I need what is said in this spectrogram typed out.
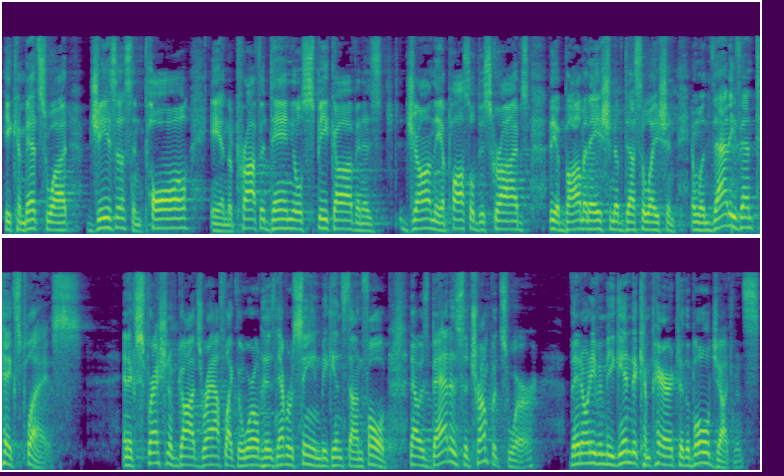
He commits what Jesus and Paul and the prophet Daniel speak of, and as John the apostle describes, the abomination of desolation. And when that event takes place, an expression of God's wrath like the world has never seen begins to unfold. Now, as bad as the trumpets were, they don't even begin to compare to the bowl judgments.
